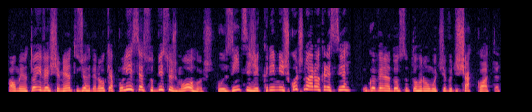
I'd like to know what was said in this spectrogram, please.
aumentou investimentos e ordenou que a polícia subisse os morros. Os índices de crimes continuaram a crescer e o governador se tornou motivo de chacota.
